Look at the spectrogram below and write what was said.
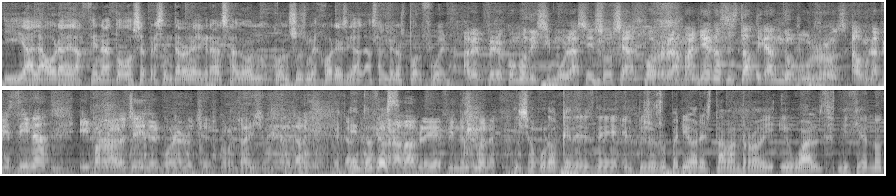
y a la hora de la cena todos se presentaron en el gran salón con sus mejores galas, al menos por fuera. A ver, pero ¿cómo disimulas eso? O sea, por la mañana se están tirando burros a una piscina y por la noche dices, buenas noches, ¿cómo estáis? ¿Qué tal? ¿Qué tal? Entonces- Qué agradable, ¿eh? Fin de semana. Y seguro que desde el piso superior estaban Roy y Walt diciendo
